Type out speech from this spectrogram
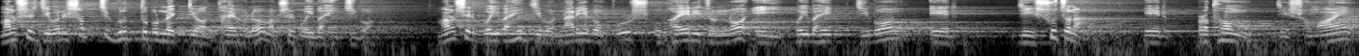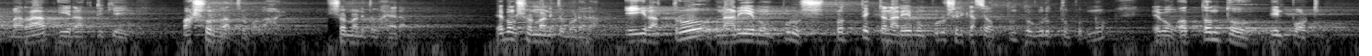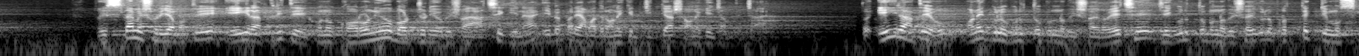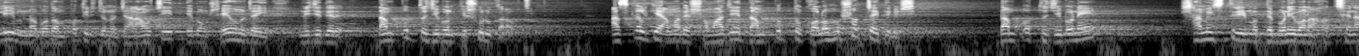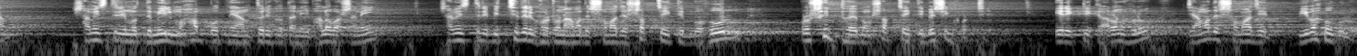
মানুষের জীবনের সবচেয়ে গুরুত্বপূর্ণ একটি অধ্যায় হলো মানুষের বৈবাহিক জীবন। মানুষের বৈবাহিক জীবন নারী এবং পুরুষ উভয়েরই জন্য এই বৈবাহিক জীবন এর যে সূচনা, এর প্রথম যে সময় বা রাত, এই রাতটিকে বাসর রাত্র বলা হয়। সম্মানিত ভাইয়েরা এবং সম্মানিত বোনেরা, এই রাত্র নারী এবং পুরুষ, প্রত্যেকটা নারী এবং পুরুষের কাছে অত্যন্ত গুরুত্বপূর্ণ এবং অত্যন্ত ইম্পর্টেন্ট তো ইসলামী শরিয়া মতে এই রাত্রিতে কোনো করণীয়, বর্জনীয় বিষয় আছে কি না এ ব্যাপারে আমাদের অনেকের জিজ্ঞাসা, অনেকেই জানতে চায়। তো এই রাতেও অনেকগুলো গুরুত্বপূর্ণ বিষয় রয়েছে। যে গুরুত্বপূর্ণ বিষয়গুলো প্রত্যেকটি মুসলিম নবদম্পতির জন্য জানা উচিত এবং সেই অনুযায়ী নিজেদের দাম্পত্য জীবনকে শুরু করা উচিত। আজকালকে আমাদের সমাজে দাম্পত্য কলহ সবচাইতে বেশি? দাম্পত্য জীবনে স্বামী স্ত্রীর মধ্যে বনিবনা হচ্ছে না। স্বামী স্ত্রীর মধ্যে মিল, মহাব্বত নেই, আন্তরিকতা নেই, ভালোবাসা নেই। স্বামী স্ত্রী বিচ্ছেদের ঘটনা আমাদের সমাজের সবচাইতে বহুল প্রসিদ্ধ এবং সবচাইতে বেশি ঘটছে। এর একটি কারণ হলো যে আমাদের সমাজের বিবাহগুলো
